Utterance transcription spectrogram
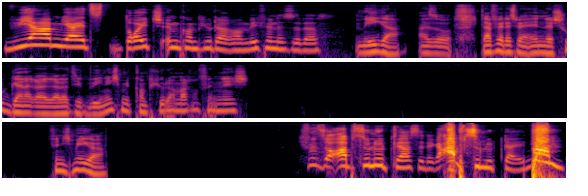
Wir haben ja jetzt Deutsch im Computerraum. Wie findest du das? Mega. Also, dafür, dass wir in der Schule generell relativ wenig mit Computer machen, finde ich. Finde ich mega. Ich find's auch absolut klasse, Digga. Absolut geil. Bam!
